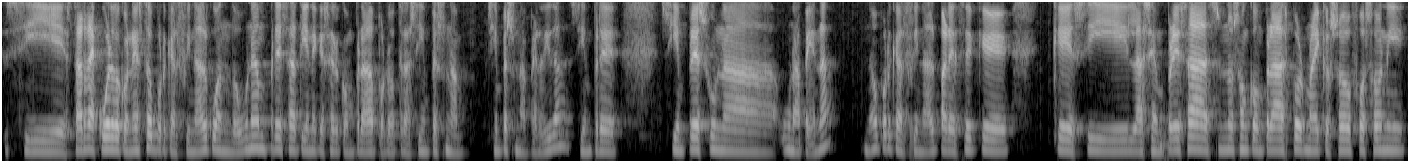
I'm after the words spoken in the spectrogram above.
si estar de acuerdo con esto, porque al final cuando una empresa tiene que ser comprada por otra siempre es una, siempre es una pérdida, siempre, siempre es una, una pena, ¿no? Porque al final parece que, que si las empresas no son compradas por Microsoft o Sony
